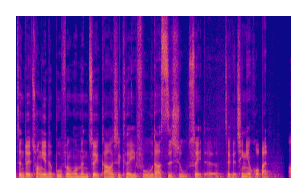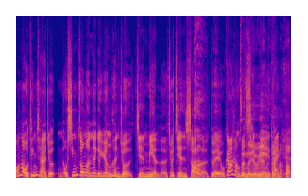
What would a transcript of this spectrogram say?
针对创业的部分，我们最高是可以服务到四十五岁的这个青年伙伴。哦，那我听起来就我心中的那个怨恨就减免了，就减少了。对我刚刚想说，真的有怨恨啊？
